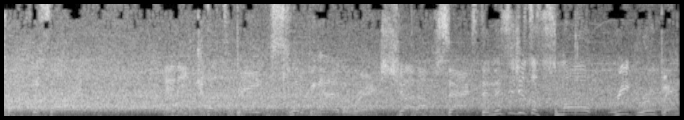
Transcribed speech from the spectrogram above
Tossed aside. And he cuts bait, slipping out of the ring. Shut up, Saxton. This is just a small regrouping.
